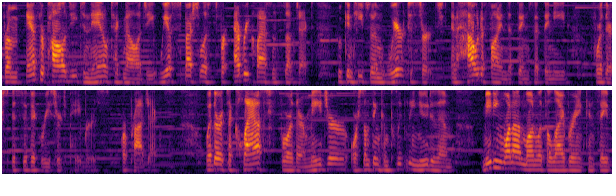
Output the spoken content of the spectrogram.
From anthropology to nanotechnology, we have specialists for every class and subject who can teach them where to search and how to find the things that they need for their specific research papers or projects. Whether it's a class for their major or something completely new to them, meeting one on one with a librarian can save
